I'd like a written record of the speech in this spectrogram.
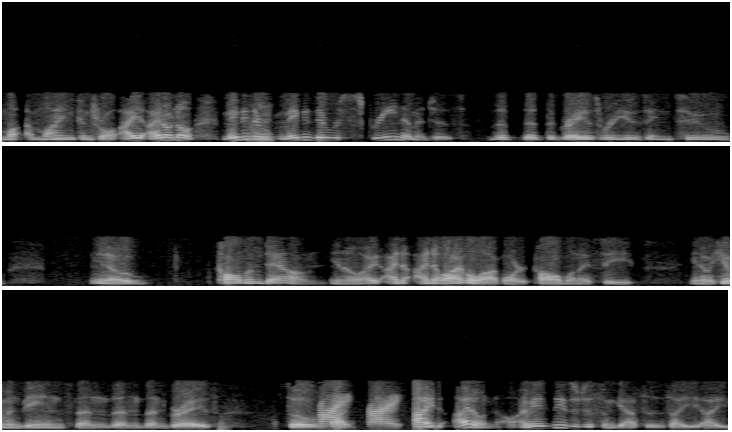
mi- mind control. I, I don't know. Maybe there, Mhm. maybe there were screen images that that the Greys were using to, you know, calm them down. You know, I, I know, I know I'm a lot more calm when I see, you know, human beings than than than Greys. So Right, right. I, I don't know. I mean, these are just some guesses. I, I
